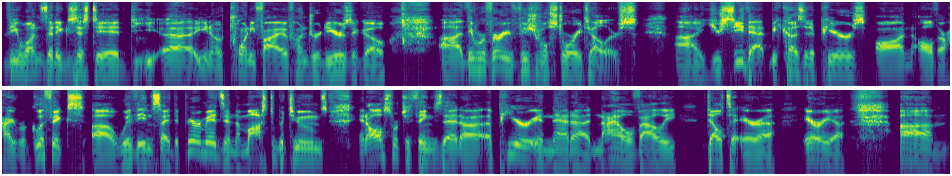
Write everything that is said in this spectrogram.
the ones that existed, uh, you know, 2,500 years ago, uh, they were very visual storytellers. Uh, you see that because it appears on all their hieroglyphics uh, with inside the pyramids and the mastaba tombs and all sorts of things that uh, appear in that uh, Nile Valley Delta era area. Um,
